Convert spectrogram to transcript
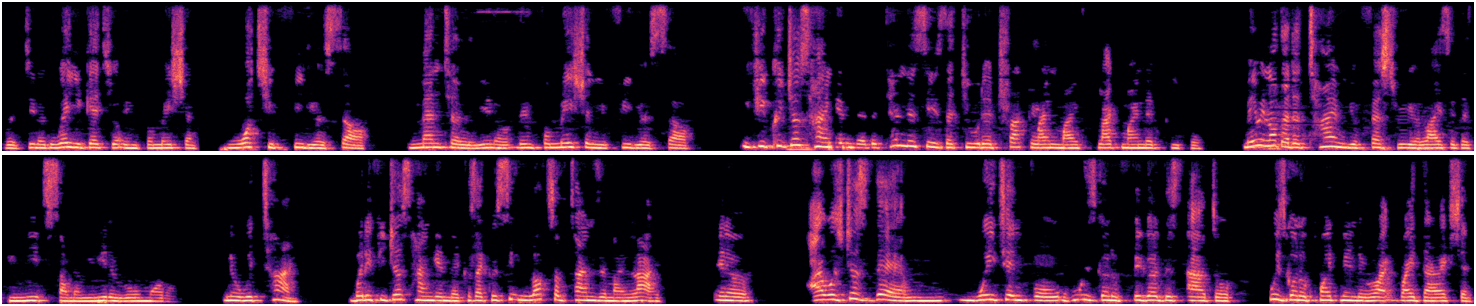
with, you know, the way you get your information, what you feed yourself, mentally, you know, the information you feed yourself. If you could just hang in there, the tendency is that you would attract like-minded people. Maybe not at the time you first realize it that you need someone, you need a role model. You know, with time, But if you just hang in there, because I could see lots of times in my life, you know, I was just there waiting for who is going to figure this out or who is going to point me in the right, right direction.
